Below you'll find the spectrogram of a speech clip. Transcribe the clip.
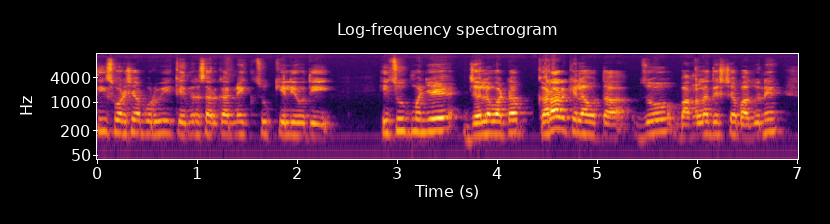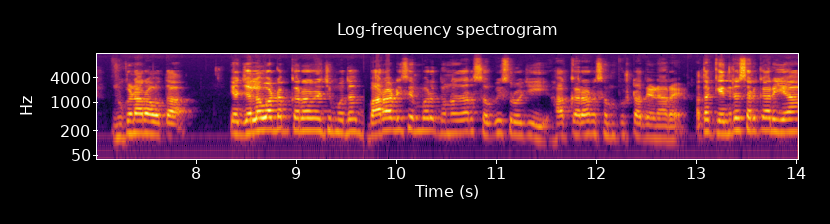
तीस वर्षापूर्वी केंद्र सरकारने एक चूक केली होती. ही चूक म्हणजे जलवाटप करार केला होता जो बांगलादेशच्या बाजूने झुकणारा होता. या जलवाटप कराराची मुदत बारा डिसेंबर दोन हजार सव्वीस रोजी हा करार संपुष्टात येणार आहे. आता केंद्र सरकार या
